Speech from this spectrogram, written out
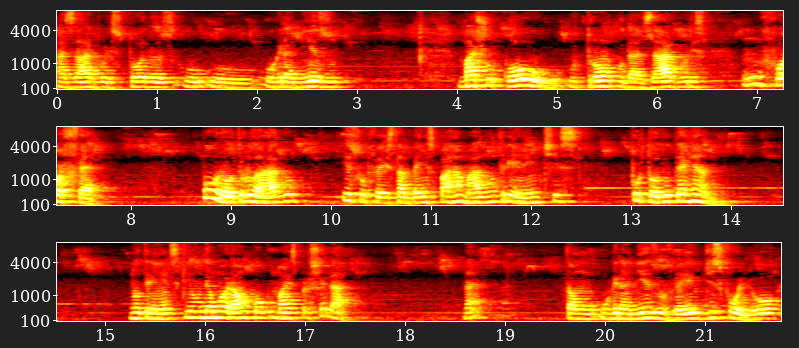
as árvores todas, o, o, o granizo, machucou o tronco das árvores, um forfé. Por outro lado, isso fez também esparramar nutrientes por todo o terreno nutrientes que iam demorar um pouco mais para chegar. Né? Então o granizo veio, desfolhou,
